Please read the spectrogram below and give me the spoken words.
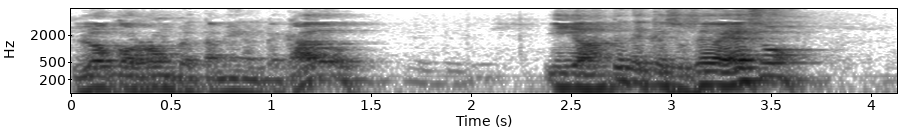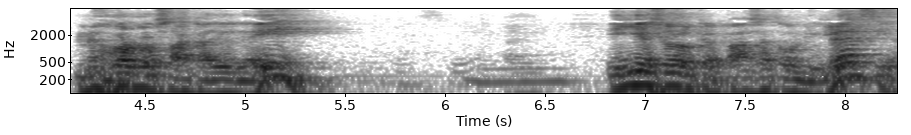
lo corrompe también el pecado. Y antes de que suceda eso, mejor lo saca Dios de ahí. Y eso es lo que pasa con la iglesia.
